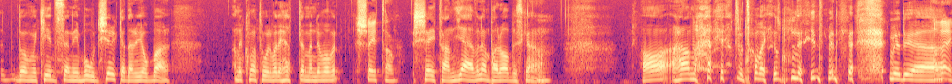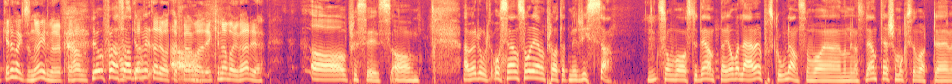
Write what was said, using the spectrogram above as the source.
de kidsen i Bodkyrka där du jobbar. Nu kommer jag inte ihåg vad det hette, men det var väl... Shaitan. Shaitan, djävulen på arabiska. Mm. Ja, han, jag tror inte han var helt nöjd med det, med det. Han verkade faktiskt nöjd med det, för han, jo, för han, han skrattade åt det, för ja. han bara, det kunde ha varit värre. Ja, precis. Ja. Ja, men roligt. Och sen så har jag även pratat med Rissa mm. som var student när jag var lärare på skolan, som var en av mina studenter som också varit eh,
